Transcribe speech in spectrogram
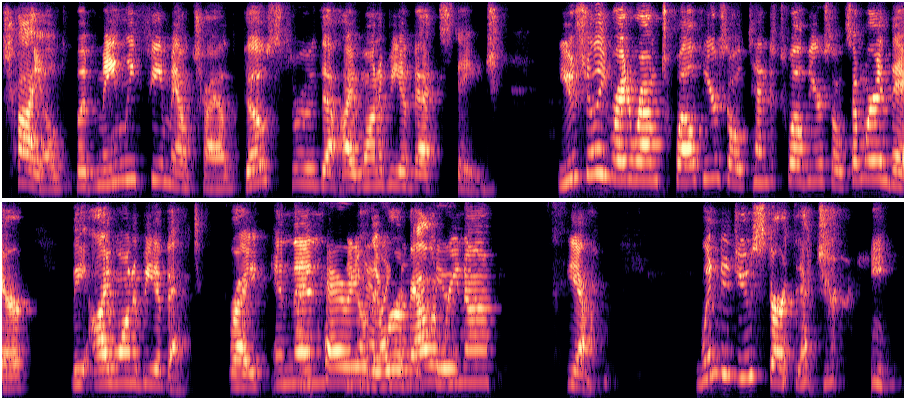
child, but mainly female child, goes through the I want to be a vet stage. Usually, right around 12 years old, 10 to 12 years old, somewhere in there, the I want to be a vet, right? And then you know, they were a ballerina. Yeah. When did you start that journey?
